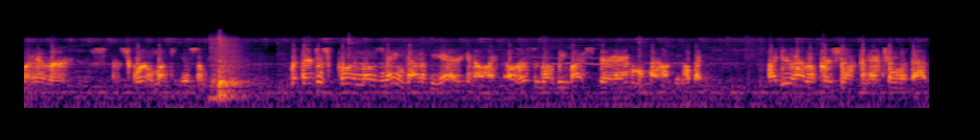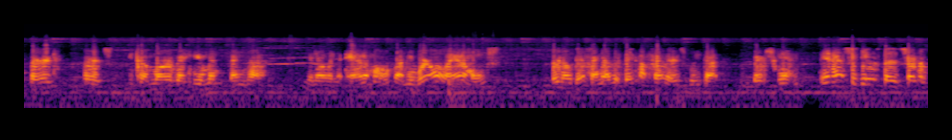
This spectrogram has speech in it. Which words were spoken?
whatever, a squirrel monkey or something. But they're just pulling those names out of the air, you know, like, oh, this is going to be my spirit animal now, you know, but I do have a personal connection with that bird, where it's become more of a human than, uh, you know, an animal. I mean, we're all animals. With the sort of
